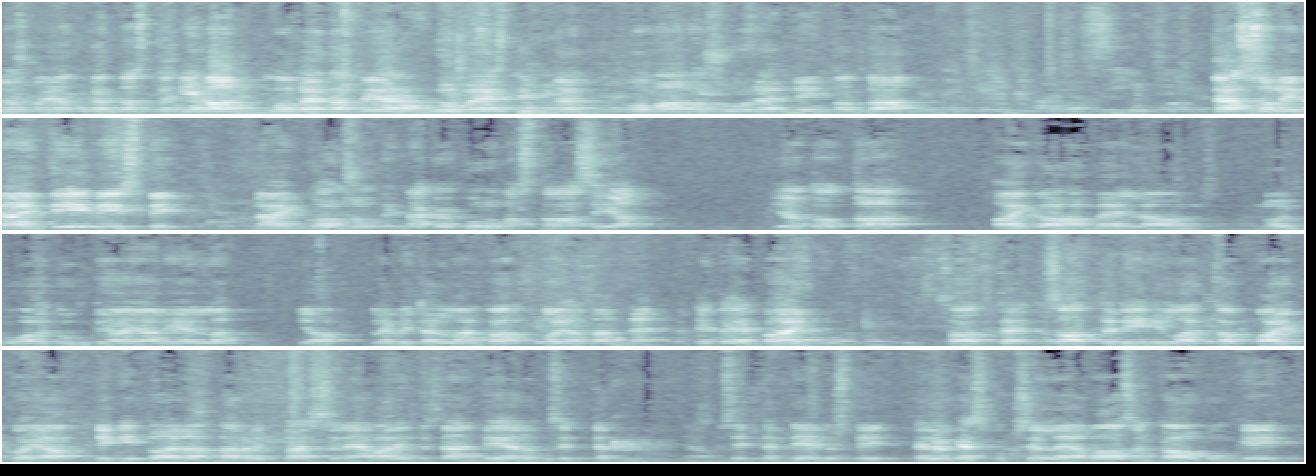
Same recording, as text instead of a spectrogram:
Jos mä jatkan tästä ihan lopetan vielä nopeasti tämän oman osuuden, niin tota, tässä oli näin tiiviisti näin konsultin näkökulmasta asia. Ja tota, aikaahan meillä on noin puoli tuntia jäljellä ja levitellään karttoja tänne eteenpäin. Saatte, saatte niihin laittaa paikkoja, digitoidaan tarvittaessa ja välitetään tiedot sitten, sitten tietysti ely ja Vaasan kaupunkiin.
